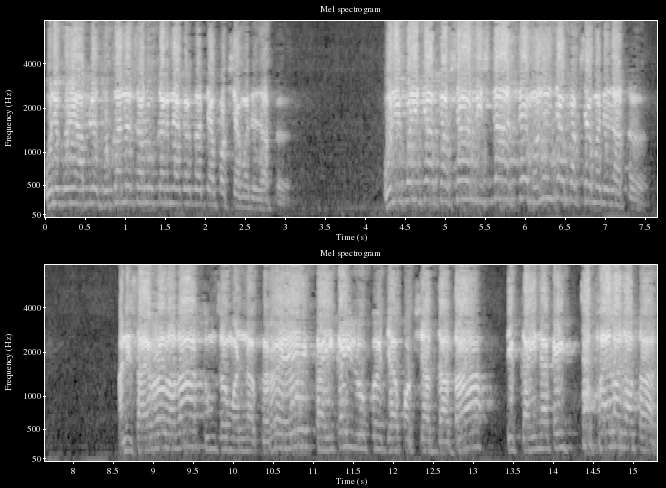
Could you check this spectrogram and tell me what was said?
कोणी कोणी आपले दुकानं चालू करण्याकरता त्या पक्षामध्ये जातं. कोणी कोणी त्या पक्षावर निष्ठा असते म्हणून त्या पक्षामध्ये जातं. आणि साहेबराव दादा तुमचं म्हणणं खरं आहे. काही काही लोक ज्या पक्षात जातात ते काही ना काही चफायला जातात.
